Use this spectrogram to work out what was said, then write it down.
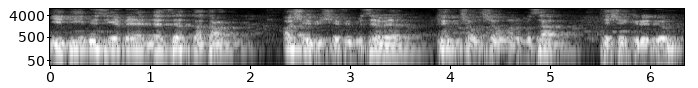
yediğimiz yemeğe lezzet katan aşevi şefimize ve tüm çalışanlarımıza teşekkür ediyorum.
